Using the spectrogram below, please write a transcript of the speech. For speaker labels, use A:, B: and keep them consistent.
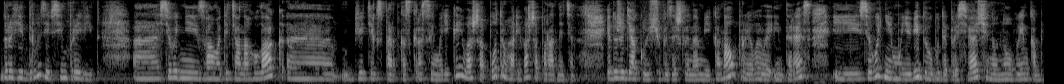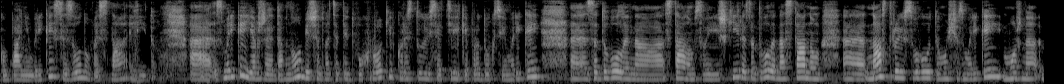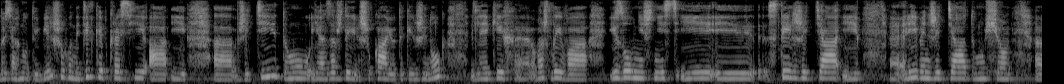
A: Дорогі друзі, всім привіт! Е, Сьогодні з вами Тетяна Гулак, б'юті-експертка з краси Маріки, ваша подруга і ваша порадниця. Я дуже дякую, що ви зайшли на мій канал, проявили інтерес. І сьогодні моє відео буде присвячено новинкам компанії Маріки сезону весна-літо. Е, З Маріки я вже давно, більше 22 років, користуюся тільки продукцією Маріки, Е, задоволена станом своєї шкіри, задоволена станом е, настрою свого, тому що з Марікей можна досягнути більшого не тільки в красі, а і е, в житті. Тому я завжди шукаю таких жінок, для яких е, важлива і зовнішність, і, і стиль життя, і е, рівень життя, тому що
